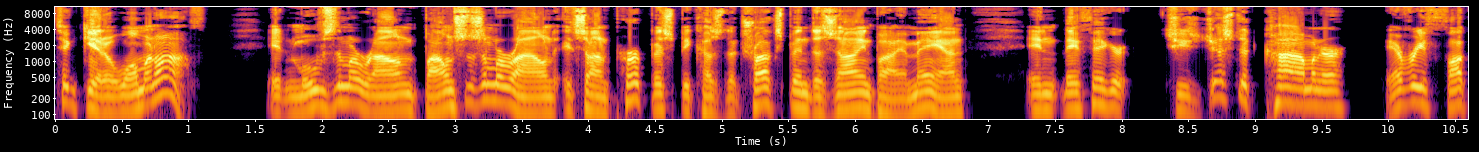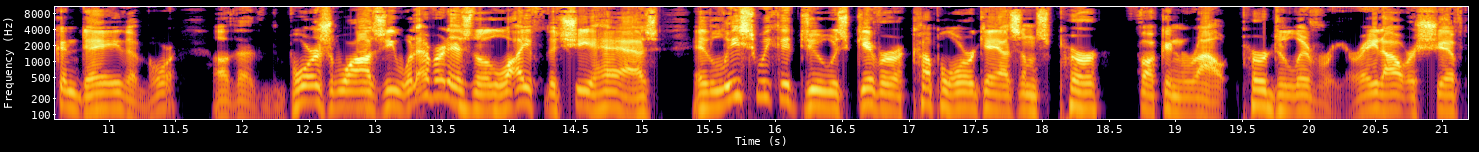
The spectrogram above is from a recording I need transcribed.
to get a woman off. It moves them around, bounces them around. It's on purpose because the truck's been designed by a man and they figure she's just a commoner every fucking day. The of the bourgeoisie, whatever it is, the life that she has, at least we could do is give her a couple orgasms per fucking route, per delivery, or eight hour shift.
